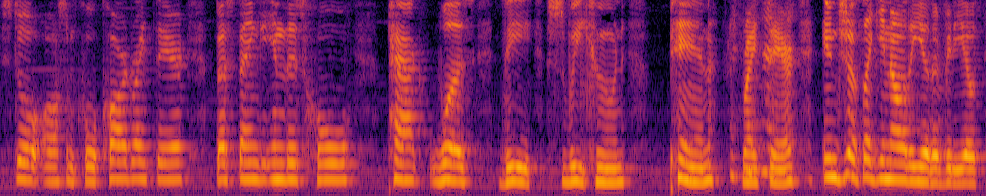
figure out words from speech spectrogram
Still awesome, cool card right there. Best thing in this whole pack was the Suicune pin right there. and just like in all the other videos,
